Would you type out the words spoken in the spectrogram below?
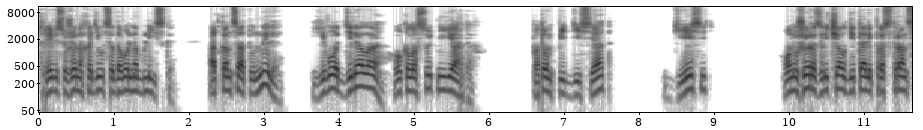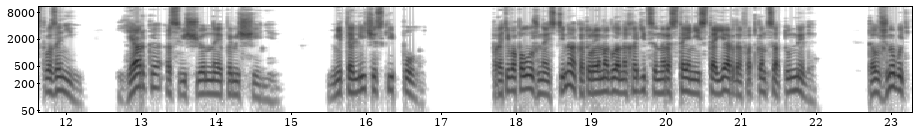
Тревис уже находился довольно близко. От конца туннеля его отделяло около сотни ярдов. Потом пятьдесят, десять. Он уже различал детали пространства за ним ярко освещенное помещение, металлический пол, противоположная стена, которая могла находиться на расстоянии ста ярдов от конца туннеля. Должно быть,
